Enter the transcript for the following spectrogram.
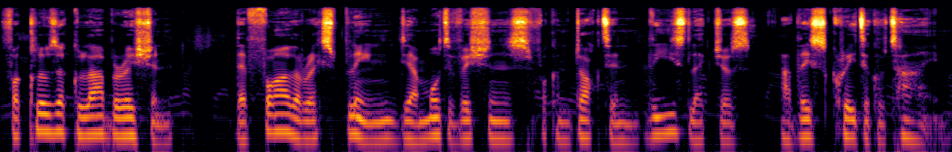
for closer collaboration. They further explained their motivations for conducting these lectures at this critical time.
